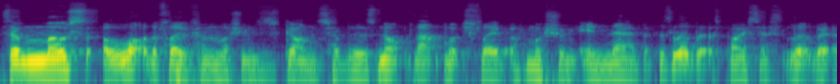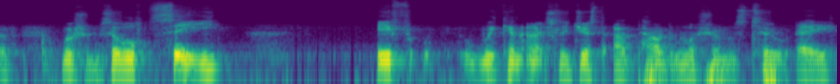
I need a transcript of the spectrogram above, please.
So most, a lot of the flavour from the mushrooms is gone. So there's not that much flavour of mushroom in there, but there's a little bit of spiciness, a little bit of mushroom. So we'll see if we can actually just add powdered mushrooms to a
